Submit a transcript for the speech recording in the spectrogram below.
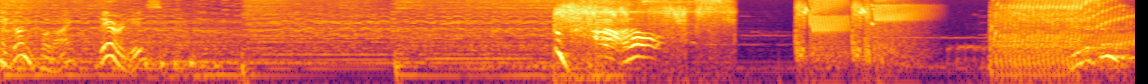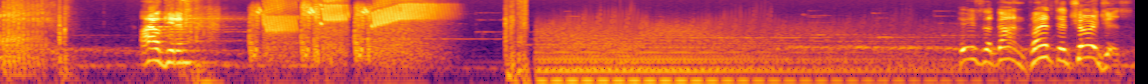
Found the gun, Kodai. There it is. Anderson? I'll get him. Here's the gun. Plant the charges.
